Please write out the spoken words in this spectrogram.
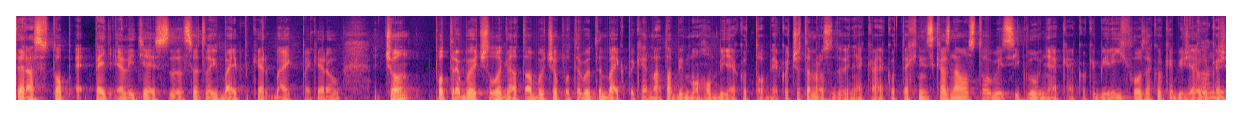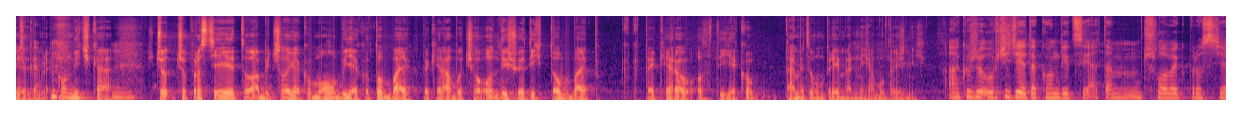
teraz top 5 elite svetových bikepacker, bikepackerov. Čo potrebuje človek na to, alebo čo potrebuje ten bikepacker na to, aby mohol byť ako top? Ako čo tam rozhoduje? Nejaká ako technická znalosť toho bicyklu, nejaká ako keby rýchlosť, ako keby, že aj dokáže, dobre, kondička. Mm. Čo, čo proste je to, aby človek ako mohol byť ako top bikepacker, alebo čo odlišuje tých top bikepackerov od tých ako, dajme tomu, priemerných alebo bežných? Akože určite je tá kondícia. Tam človek proste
